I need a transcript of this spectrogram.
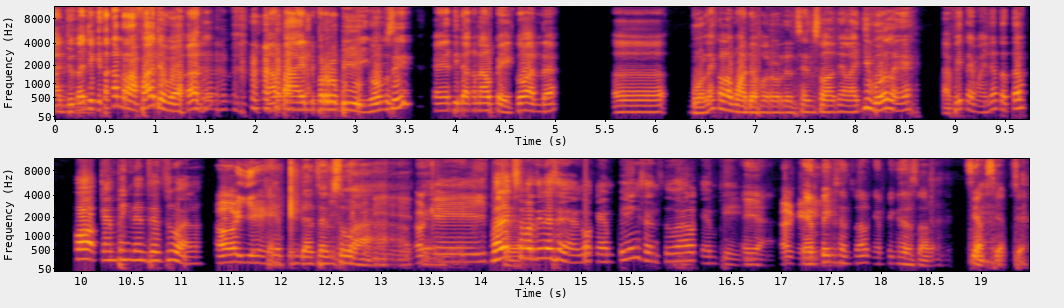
Lanjut aja. Kita kan Rafa aja bang. Ngapain perlu bingung sih? Kayak tidak kenal Peko anda. Eh boleh kalau mau ada horor dan sensualnya lagi boleh tapi temanya tetap oh camping dan sensual Oh iya. camping dan sensual Oke. Oke. Oke. balik Coba. seperti biasa ya gue camping sensual camping iya Oke. camping sensual camping sensual siap siap siap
